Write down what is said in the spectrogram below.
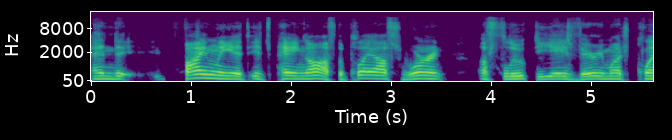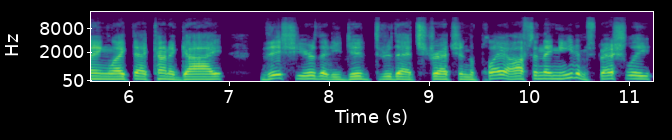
and finally it, it's paying off. The playoffs weren't a fluke. Da is very much playing like that kind of guy this year that he did through that stretch in the playoffs, and they need him, especially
